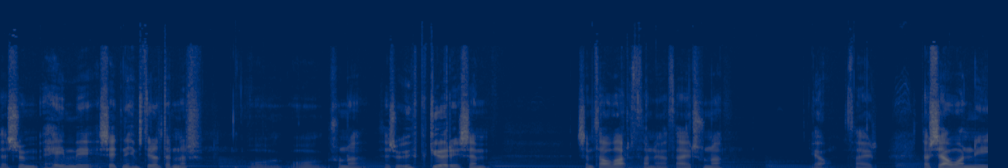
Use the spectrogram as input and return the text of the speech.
þessum heimi setni heimstýraldarinnar og, og svona þessu uppgjöri sem, sem þá var þannig að það er svona já, það er, það sjá hann í,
